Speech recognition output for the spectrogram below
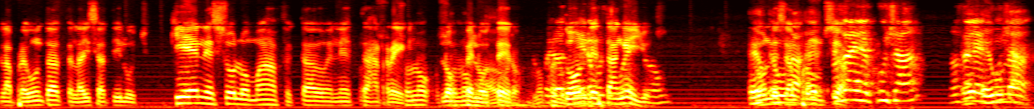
la, pregunta, te la hice a ti, Lucho. ¿Quiénes son los más afectados en estas reglas? los, peloteros. ¿Dónde están ellos? ¿Dónde se han pronunciado? ¿No se les escucha? No se les escucha.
